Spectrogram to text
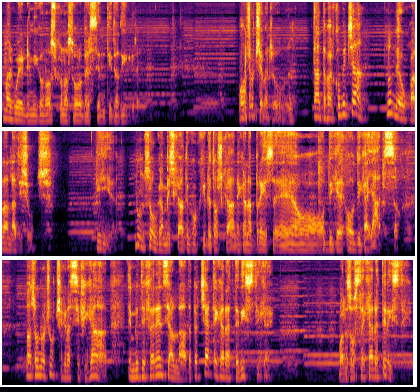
ma quelli mi conoscono solo per sentito dire. O ciucce marrone, tanto per cominciare, non uguale alla di ciucce. Io non sono camiscato con chi le toscane, calabrese o di, o di Cagliazzo, ma sono ciucce classificate e mi differenzio all'altro per certe caratteristiche. Quali sono queste caratteristiche?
